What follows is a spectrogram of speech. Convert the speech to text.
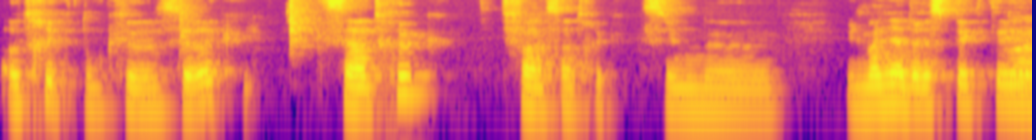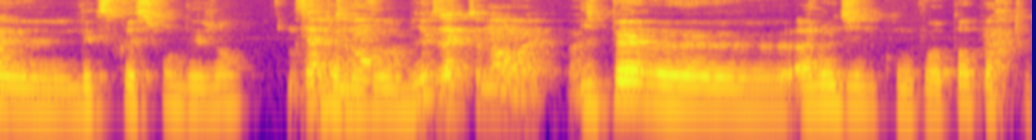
au truc. Donc euh, c'est vrai que c'est un truc, enfin c'est un truc, c'est une, euh, une manière de respecter Ouais. euh, l'expression des gens. Exactement, exactement, ouais. ouais. Hyper euh, anodine qu'on voit pas partout.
